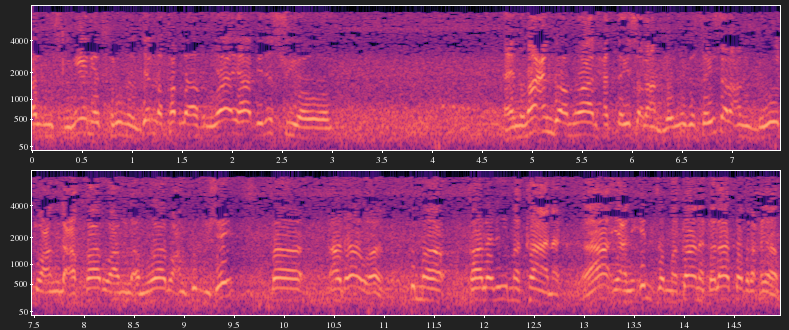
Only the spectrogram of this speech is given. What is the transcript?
المسلمين يدخلون الجنة قبل أغنيائها بنصف يوم. لأنه ما عنده أموال حتى يسأل عنه. لأنه سيسال عن البيوت وعن العقار وعن الأموال وعن كل شيء فهذا ثم قال لي مكانك. ها؟ يعني الزم مكانك لا تبرح يا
